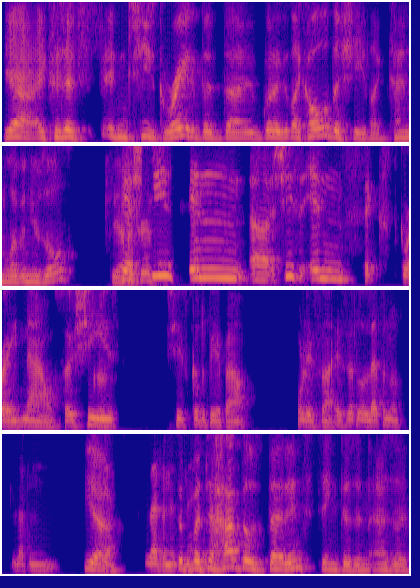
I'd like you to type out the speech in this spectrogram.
Yeah, because it and she's great. The the what like how old is she? Like 10, 11 years old? Yeah, she's in uh, she's in sixth grade now, so she's okay. she's got to be about what is that? Is it eleven or eleven? Yeah. yeah 11 isn't but it? to have those that instinct as an as a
